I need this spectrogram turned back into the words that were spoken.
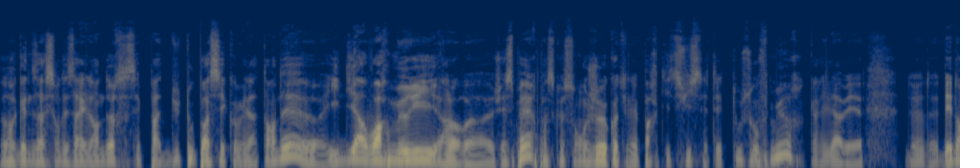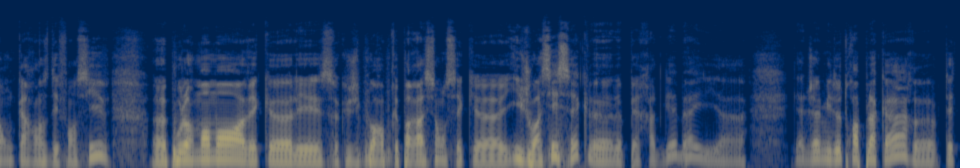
l'organisation des Highlanders, ça s'est pas du tout passé comme il attendait. Euh, il dit avoir mûri, alors euh, j'espère, parce que son jeu, quand il est parti de Suisse, était tout sauf mûr, car il avait d'énormes de, de, carences défensives. Euh, pour leur moment, avec ce que j'ai pu voir en préparation, c'est qu'il joue assez sec, le, le père Radgeb. Hein, il, a, déjà mis 2-3 placards. peut-être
